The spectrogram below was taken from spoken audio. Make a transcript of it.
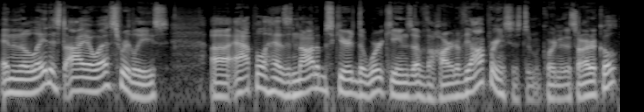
And in the latest iOS release, uh, Apple has not obscured the workings of the heart of the operating system, according to this article.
